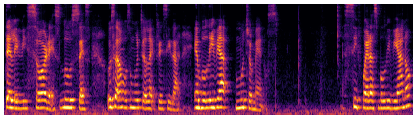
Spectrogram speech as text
televisores, luces. Usamos mucha electricidad. En Bolivia, mucho menos. Si fueras boliviano,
